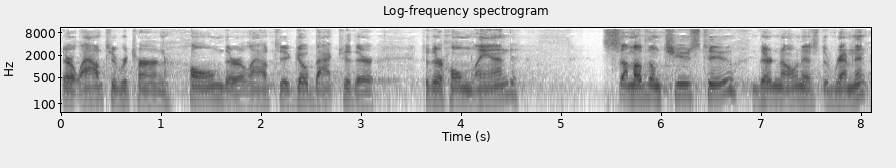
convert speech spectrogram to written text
They're allowed to return home. They're allowed to go back to their, to their homeland. Some of them choose to. They're known as the remnant.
